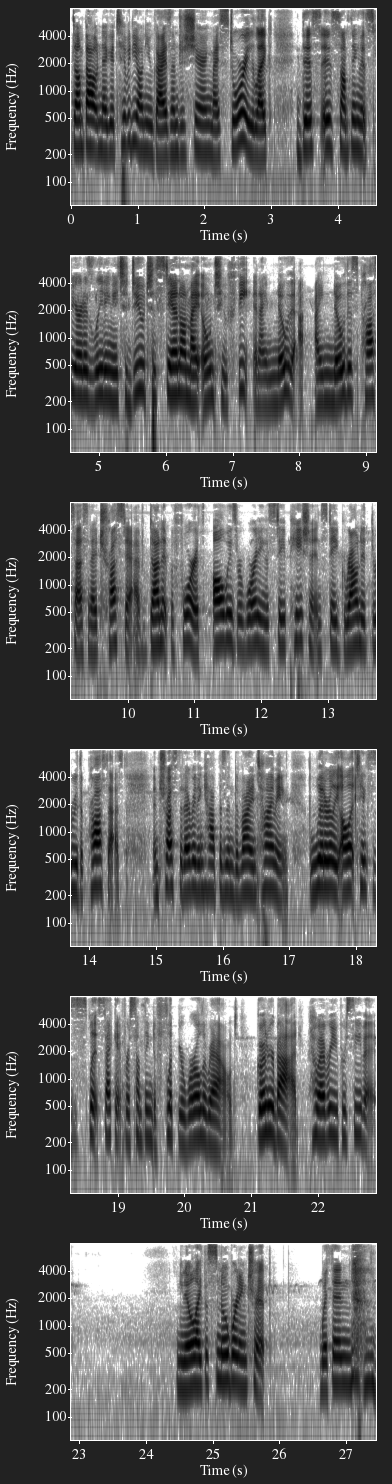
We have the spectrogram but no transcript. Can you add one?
dump out negativity on you guys. I'm just sharing my story. Like, this is something that Spirit is leading me to do to stand on my own two feet. And I know that. I know this process and I trust it. I've done it before. It's always rewarding to stay patient and stay grounded through the process and trust that everything happens in divine timing. Literally, all it takes is a split second for something to flip your world around good or bad, however you perceive it. You know, like the snowboarding trip. Within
